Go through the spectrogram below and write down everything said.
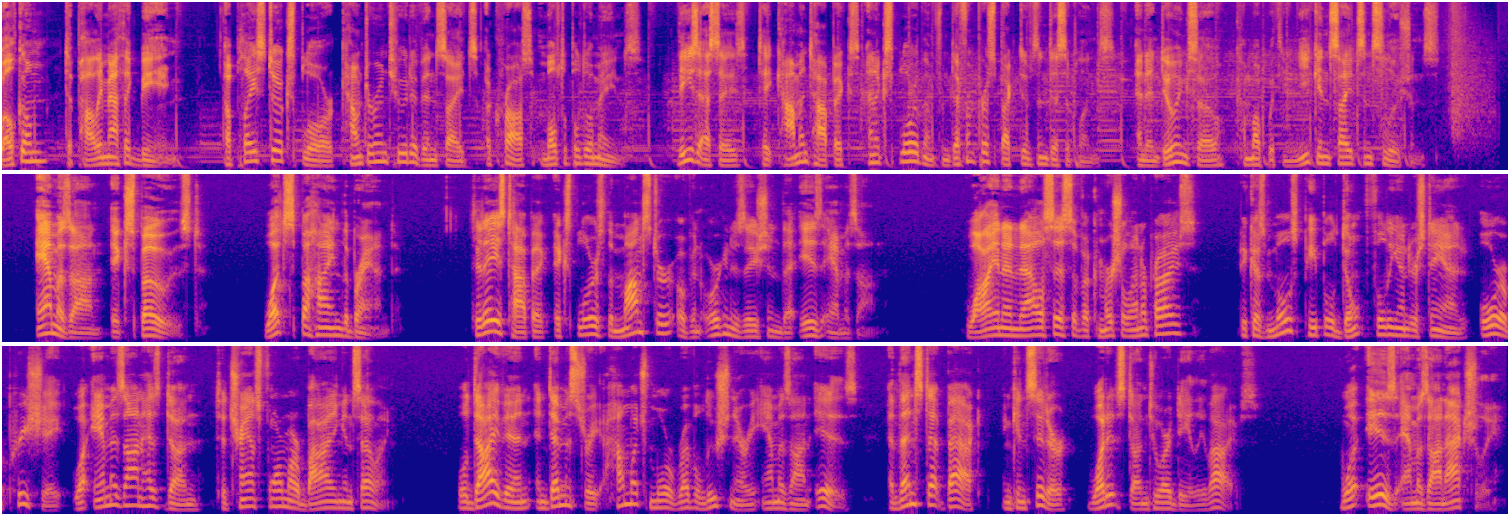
Welcome to Polymathic Being, a place to explore counterintuitive insights across multiple domains. These essays take common topics and explore them from different perspectives and disciplines, and in doing so, come up with unique insights and solutions. Amazon Exposed What's Behind the Brand? Today's topic explores the monster of an organization that is Amazon. Why an analysis of a commercial enterprise? Because most people don't fully understand or appreciate what Amazon has done to transform our buying and selling. We'll dive in and demonstrate how much more revolutionary Amazon is, and then step back and consider what it's done to our daily lives. What is Amazon actually?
